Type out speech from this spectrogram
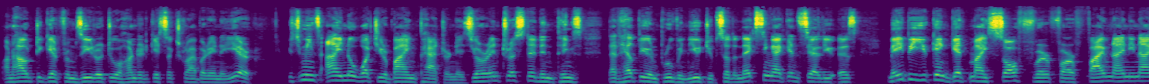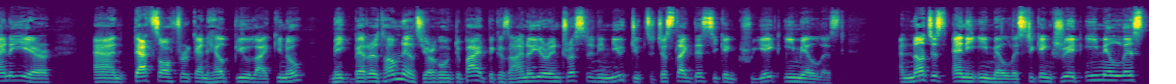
on how to get from 0 to 100k subscriber in a year which means I know what your buying pattern is. You're interested in things that help you improve in YouTube. So the next thing I can sell you is maybe you can get my software for $5.99 a year and that software can help you like, you know, make better thumbnails. You're going to buy it because I know you're interested in YouTube. So just like this, you can create email list and not just any email list. You can create email list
